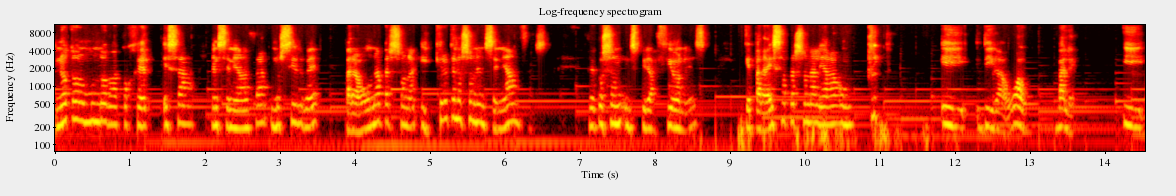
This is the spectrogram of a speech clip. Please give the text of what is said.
y no todo el mundo va a coger esa enseñanza, no sirve para una persona, y creo que no son enseñanzas, creo que son inspiraciones que para esa persona le haga un clic y diga, wow, vale. Y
